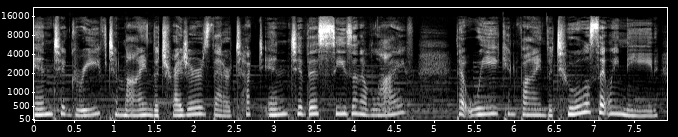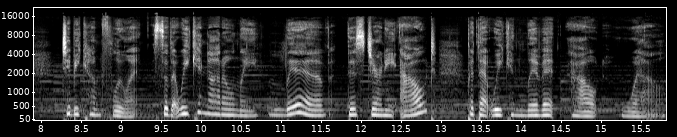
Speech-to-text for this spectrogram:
into grief to mine the treasures that are tucked into this season of life, that we can find the tools that we need to become fluent so that we can not only live this journey out, but that we can live it out well.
